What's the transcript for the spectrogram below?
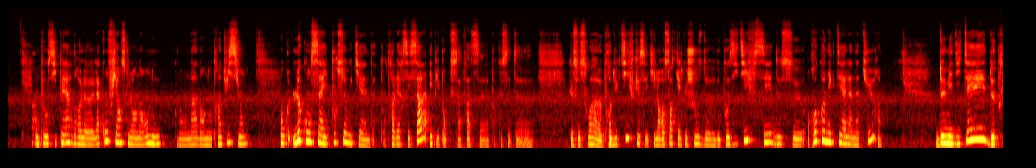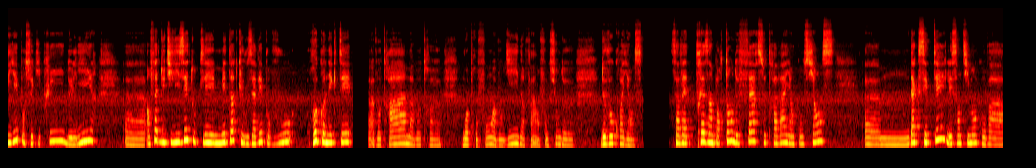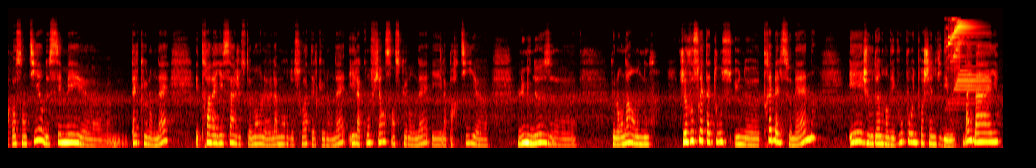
On peut aussi perdre la confiance que l'on a en nous, que l'on a dans notre intuition. Donc le conseil pour ce week-end, pour traverser ça, et puis pour que ça fasse, pour que cette, que ce soit productif, que c'est qu'il en ressorte quelque chose de, de positif, c'est de se reconnecter à la nature, de méditer, de prier pour ceux qui prient, de lire, euh, en fait d'utiliser toutes les méthodes que vous avez pour vous reconnecter à votre âme, à votre euh, moi profond, à vos guides, enfin en fonction de, vos croyances. Ça va être très important de faire ce travail en conscience, euh, d'accepter les sentiments qu'on va ressentir, de s'aimer tel que l'on est, et de travailler ça justement, l'amour de soi tel que l'on est, et la confiance en ce que l'on est, et la partie lumineuse que l'on a en nous. Je vous souhaite à tous une très belle semaine et je vous donne rendez-vous pour une prochaine vidéo. Bye bye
